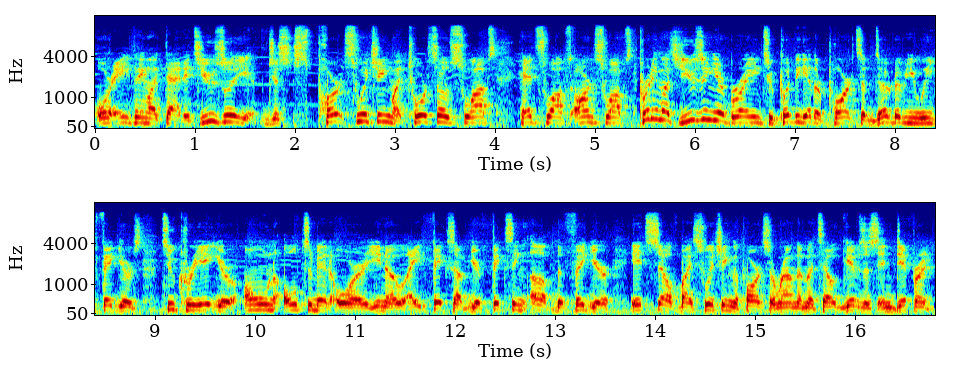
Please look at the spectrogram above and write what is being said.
or anything like that. It's usually just part switching, like torso swaps, head swaps, arm swaps, pretty much using your brain to put together parts of WWE figures to create your own ultimate or, you know, a fix-up. You're fixing up the figure itself by switching the parts around that Mattel gives us in different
